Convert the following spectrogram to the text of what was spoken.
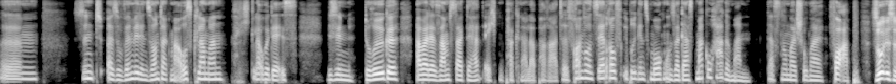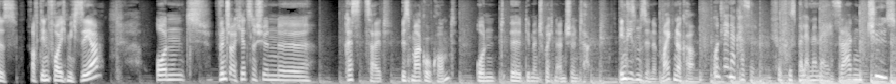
Ähm, sind, also wenn wir den Sonntag mal ausklammern, ich glaube, der ist ein bisschen dröge, aber der Samstag, der hat echt ein paar Knallerparate. Freuen wir uns sehr drauf. Übrigens morgen unser Gast Marco Hagemann. Das nur mal schon mal vorab. So ist es. Auf den freue ich mich sehr und wünsche euch jetzt eine schöne Restzeit, bis Marco kommt und äh, dementsprechend einen schönen Tag. In diesem Sinne, Mike Nöcker und Lena Kassel für Fußball MML sagen Tschüss.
